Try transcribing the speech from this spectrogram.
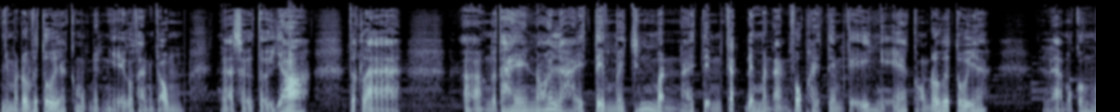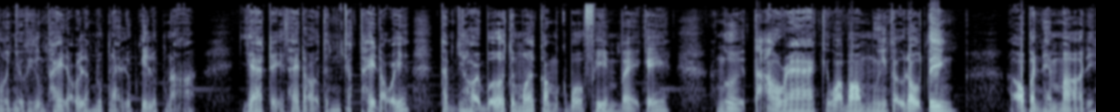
Nhưng mà đối với tôi có một định nghĩa của thành công là sự tự do. Tức là uh, người ta hay nói là hãy tìm về chính mình hãy tìm cách để mình hạnh phúc hãy tìm cái ý nghĩa. Còn đối với tôi á là một con người nhiều khi cũng thay đổi lắm lúc này lúc kia lúc nọ. Giá trị thay đổi tính cách thay đổi thậm chí hồi bữa tôi mới coi một cái bộ phim về cái người tạo ra cái quả bom nguyên tử đầu tiên Oppenheimer đi.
